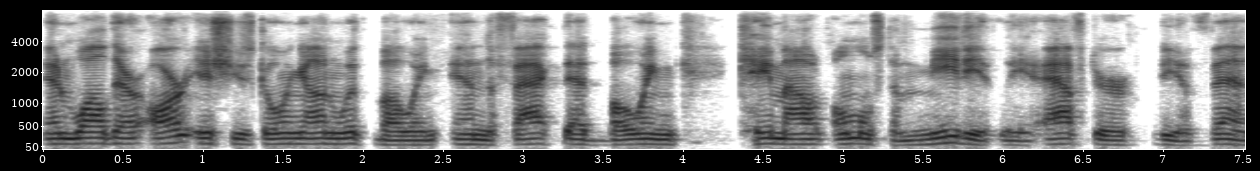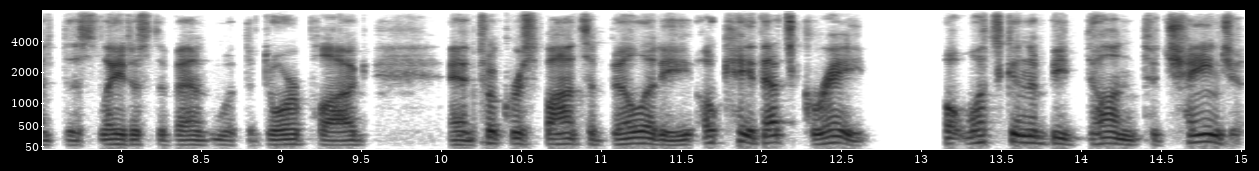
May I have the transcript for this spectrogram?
And while there are issues going on with Boeing and the fact that Boeing came out almost immediately after the event, this latest event with the door plug, and took responsibility, okay, that's great. But what's going to be done to change it?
